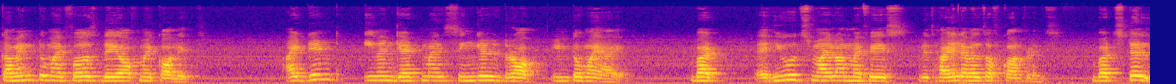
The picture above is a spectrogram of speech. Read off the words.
coming to my first day of my college, I didn't even get my single drop into my eye, but a huge smile on my face with high levels of confidence. But still,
